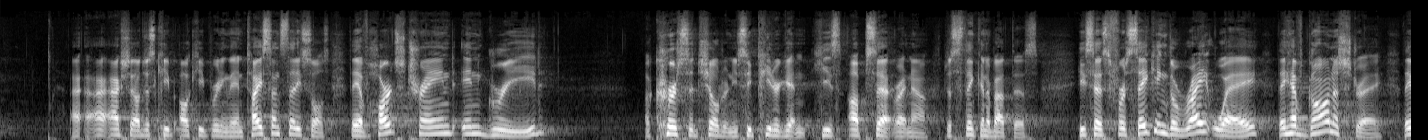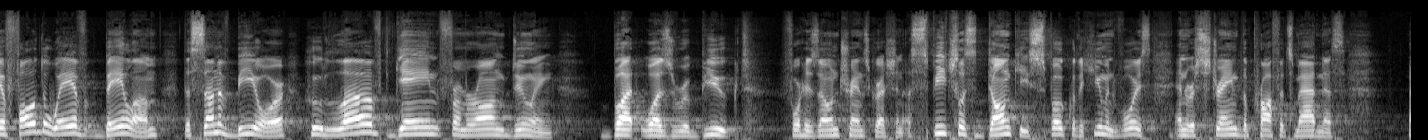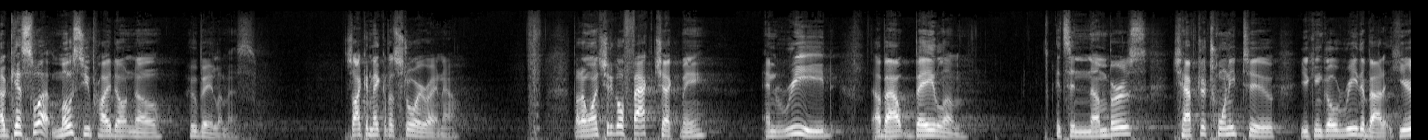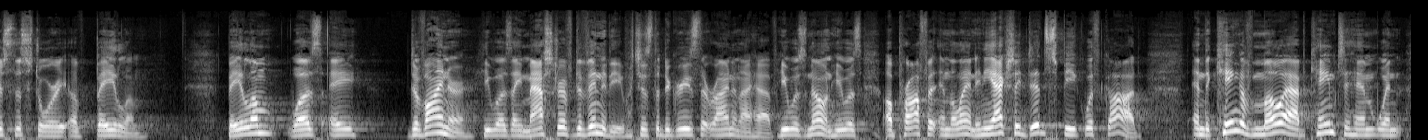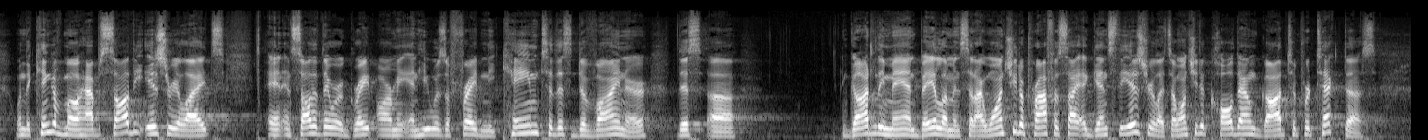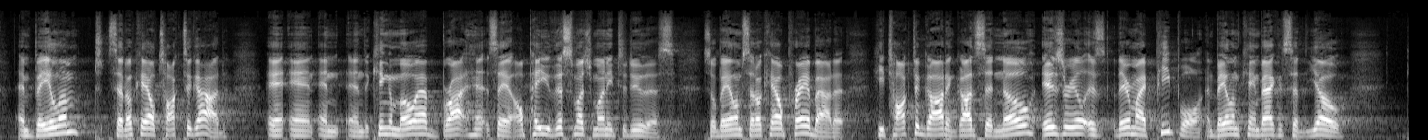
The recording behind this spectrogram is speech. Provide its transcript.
I, I, actually, I'll just keep, I'll keep reading. They entice unsteady souls. They have hearts trained in greed, accursed children. You see Peter getting, he's upset right now, just thinking about this. He says, Forsaking the right way, they have gone astray. They have followed the way of Balaam, the son of Beor, who loved gain from wrongdoing, but was rebuked for his own transgression. A speechless donkey spoke with a human voice and restrained the prophet's madness. Now, guess what? Most of you probably don't know who Balaam is. So I can make up a story right now. But I want you to go fact check me and read about Balaam. It's in Numbers chapter 22. You can go read about it. Here's the story of Balaam. Balaam was a diviner. He was a master of divinity, which is the degrees that Ryan and I have. He was known. He was a prophet in the land. And he actually did speak with God. And the king of Moab came to him when, when the king of Moab saw the Israelites and, and saw that they were a great army, and he was afraid. And he came to this diviner, this uh, godly man, Balaam, and said, I want you to prophesy against the Israelites. I want you to call down God to protect us. And Balaam said, Okay, I'll talk to God. And, and, and the king of Moab brought him, say, I'll pay you this much money to do this. So Balaam said, Okay, I'll pray about it. He talked to God, and God said, No, Israel is, they're my people. And Balaam came back and said, Yo,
